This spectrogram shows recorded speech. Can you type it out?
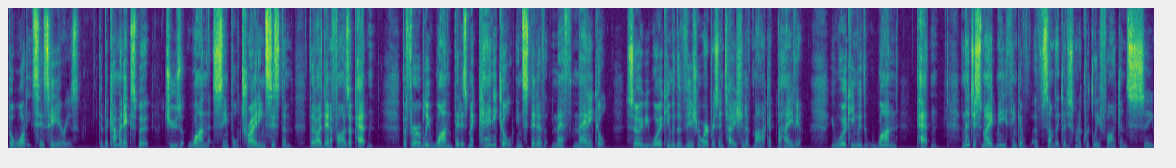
But what he says here is to become an expert choose one simple trading system that identifies a pattern preferably one that is mechanical instead of mathematical. So you'll be working with a visual representation of market behavior. You're working with one pattern. And that just made me think of, of something. I just want to quickly if I can see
